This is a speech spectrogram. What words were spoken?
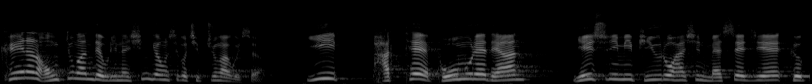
괜한 엉뚱한데 우리는 신경 쓰고 집중하고 있어요. 이 밭의 보물에 대한 예수님이 비유로 하신 메시지의 그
